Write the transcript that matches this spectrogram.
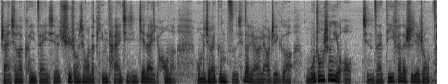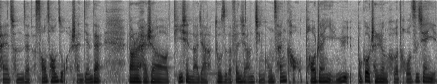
展现了可以在一些去中心化的平台进行借贷以后呢，我们就来更仔细的聊一聊这个无中生有。仅在 DeFi 的世界中才存在的骚操作——闪电贷。当然，还是要提醒大家，兔子的分享仅供参考，抛砖引玉，不构成任何投资建议，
